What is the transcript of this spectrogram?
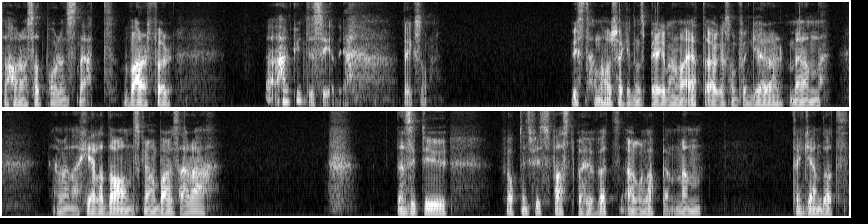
så har han satt på den snett. Varför? Han kan ju inte se det. Liksom. Visst, han har säkert en spegel. Han har ett öga som fungerar. Men jag menar, hela dagen ska man bara så här. Äh, den sitter ju förhoppningsvis fast på huvudet, ögonlappen. Men tänker ändå att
